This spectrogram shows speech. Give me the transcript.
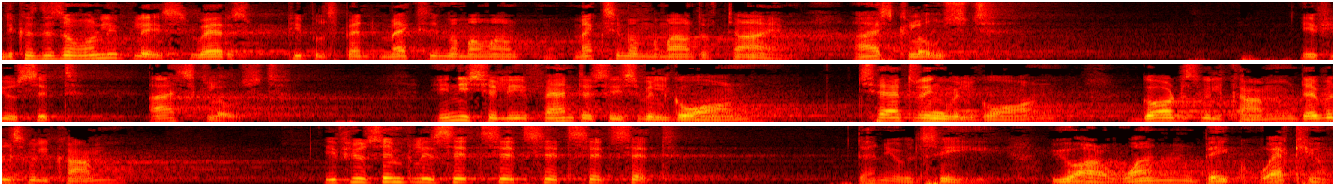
because this is the only place where people spend maximum amount… maximum amount of time, eyes closed. If you sit, eyes closed, initially fantasies will go on, chattering will go on, gods will come, devils will come, if you simply sit, sit, sit, sit, sit, then you will see you are one big vacuum.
